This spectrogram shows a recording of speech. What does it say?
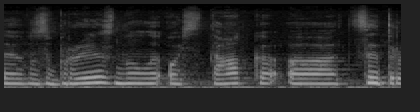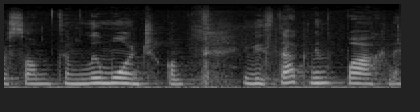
е, збризнули ось так е, цитрусом, цим лимончиком. І ось так він пахне.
